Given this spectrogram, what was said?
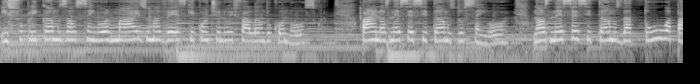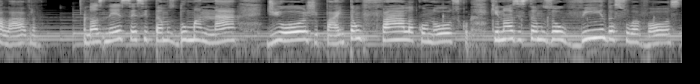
E suplicamos ao Senhor mais uma vez que continue falando conosco. Pai, nós necessitamos do Senhor, nós necessitamos da tua palavra. Nós necessitamos do maná de hoje, Pai. Então fala conosco, que nós estamos ouvindo a sua voz.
